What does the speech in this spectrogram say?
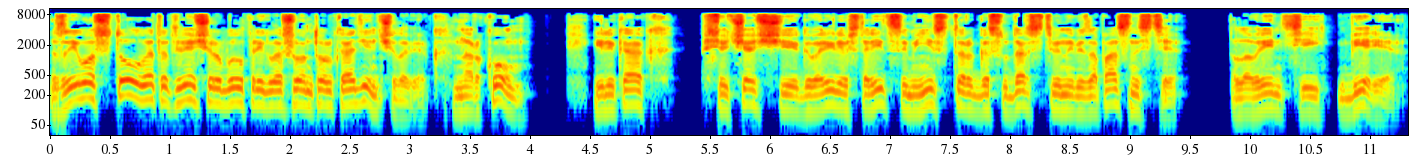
За его стол в этот вечер был приглашен только один человек нарком, или как все чаще говорили в столице министр государственной безопасности Лаврентий Берия.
